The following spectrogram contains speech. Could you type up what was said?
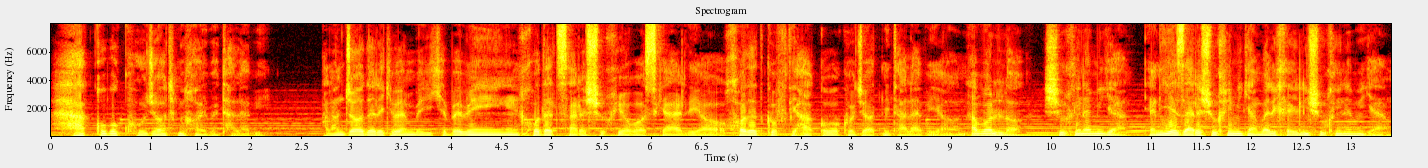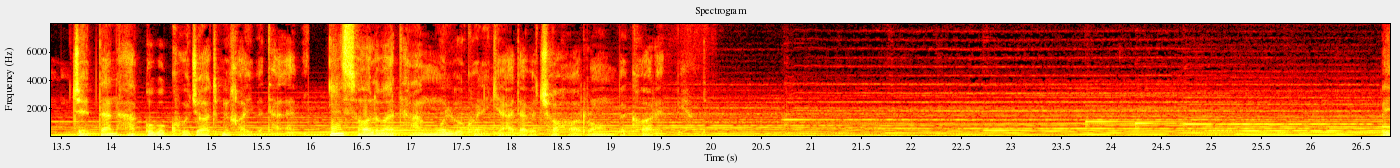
حق با کجات می‌خوای بطلبی؟ الان جا داره که بهم بگی که ببین خودت سر شوخی رو باز کردی یا خودت گفتی حق با کجات میطلبی یا نه والا. شوخی نمیگم. یعنی یه ذره شوخی میگم ولی خیلی شوخی نمیگم. جدا حق با کجات می‌خوای به طلبی این سوال رو باید تحمل بکنی که ادب چهارم به کارت بیاد.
